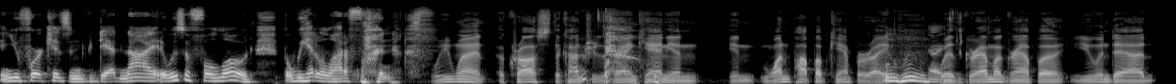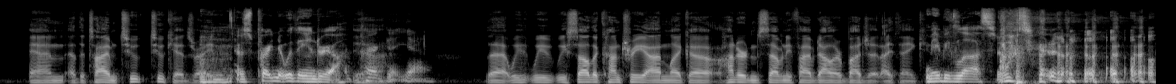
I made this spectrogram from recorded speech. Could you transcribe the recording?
and you four kids and dad and I, it was a full load, but we had a lot of fun. We went across the country to the Grand Canyon in one pop up camper, right? Mm-hmm. With grandma, grandpa, you and dad, and at the time two two kids, right? I was pregnant with Andrea. Pregnant, yeah. That we, we we saw the country on like a hundred and seventy five dollar budget, I think. Maybe less. No.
